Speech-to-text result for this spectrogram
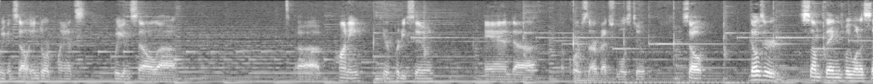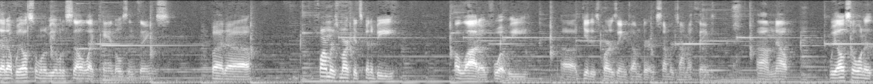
We can sell indoor plants. We can sell uh, uh, honey here pretty soon, and uh, of course our vegetables too. So those are some things we want to set up. We also want to be able to sell like candles and things, but uh, farmers market's going to be a lot of what we uh, get as far as income during summertime. I think. Um, now, we also want to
